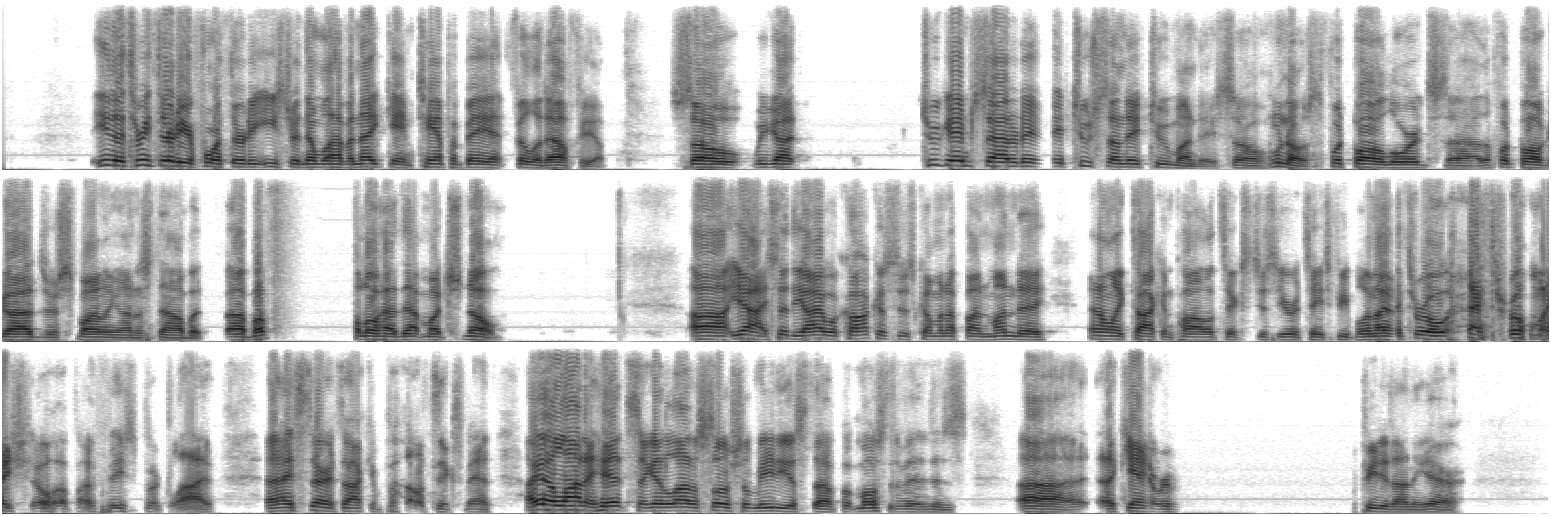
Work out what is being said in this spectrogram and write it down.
Either 3.30 or 4.30 eastern then we'll have a night game tampa bay at philadelphia. So we got two games saturday two sunday two monday. So who knows? Football lords uh, the football gods are smiling on us now but uh, buffalo had that much snow. Uh, yeah i said the iowa caucus is coming up on monday I don't like talking politics; just irritates people. And I throw I throw my show up on Facebook Live, and I start talking politics. Man, I got a lot of hits. I got a lot of social media stuff, but most of it is uh, I can't re- repeat it on the air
